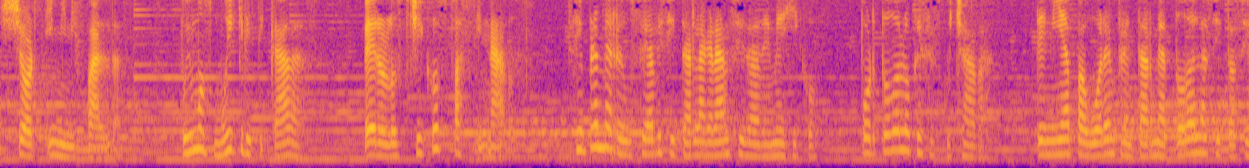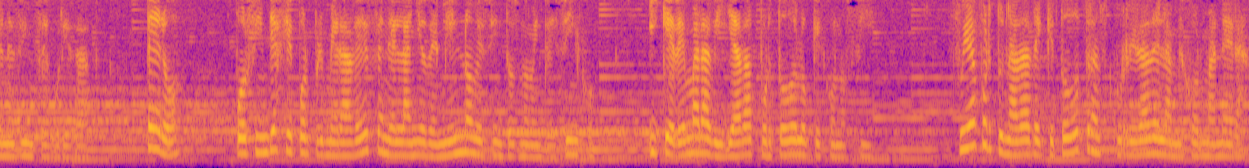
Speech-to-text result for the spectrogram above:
short y minifaldas. Fuimos muy criticadas, pero los chicos fascinados. Siempre me rehusé a visitar la gran Ciudad de México, por todo lo que se escuchaba. Tenía pavor a enfrentarme a todas las situaciones de inseguridad. Pero por fin viajé por primera vez en el año de 1995 y quedé maravillada por todo lo que conocí. Fui afortunada de que todo transcurriera de la mejor manera,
